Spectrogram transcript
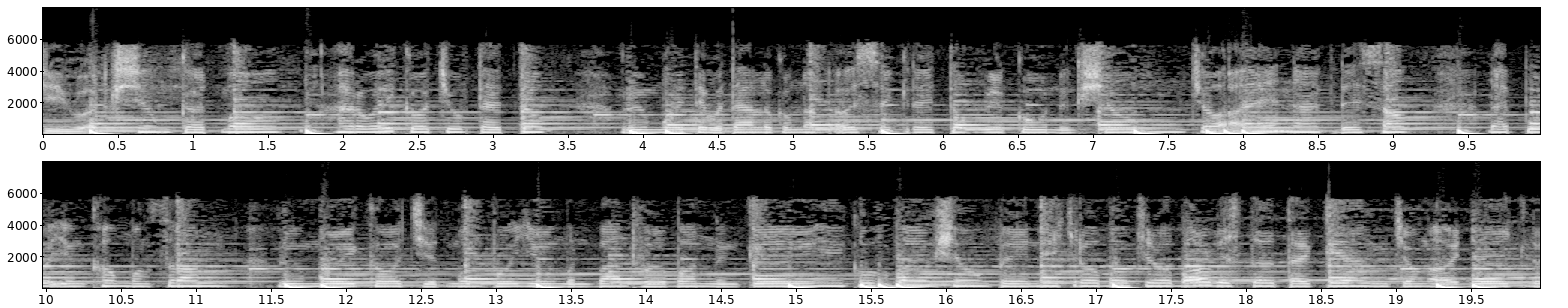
ជីវិតខ្ញុំកើតមកហើយអ្វីក៏ជួបតែទុកឬមួយទេវតាលោកកំណត់ឲ្យសេចក្តីទុកវាគូនឹងខ្ញុំចូលឯណាក្តីសោកដែលពួកយើងខំបងស្រន់ឬមួយក៏ជាតិមុនពួកយើងមិនបានធ្វើបន់នឹងគេគូក្បែរខ្ញុំពេលនេះជ្របោកជ្របល់វាស្ទើរតែគៀងចង់ឲ្យដេកល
